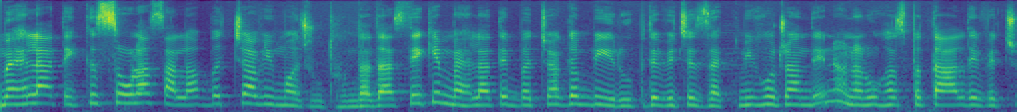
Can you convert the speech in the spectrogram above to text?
ਮਹਿਲਾ ਤੇ ਇੱਕ 16 ਸਾਲਾ ਬੱਚਾ ਵੀ ਮੌਜੂਦ ਹੁੰਦਾ। ਦੱਸਦੇ ਕਿ ਮਹਿਲਾ ਤੇ ਬੱਚਾ ਗੰਭੀਰ ਰੂਪ ਦੇ ਵਿੱਚ ਜ਼ਖਮੀ ਹੋ ਜਾਂਦੇ ਨੇ, ਉਹਨਾਂ ਨੂੰ ਹਸਪਤਾਲ ਦੇ ਵਿੱਚ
